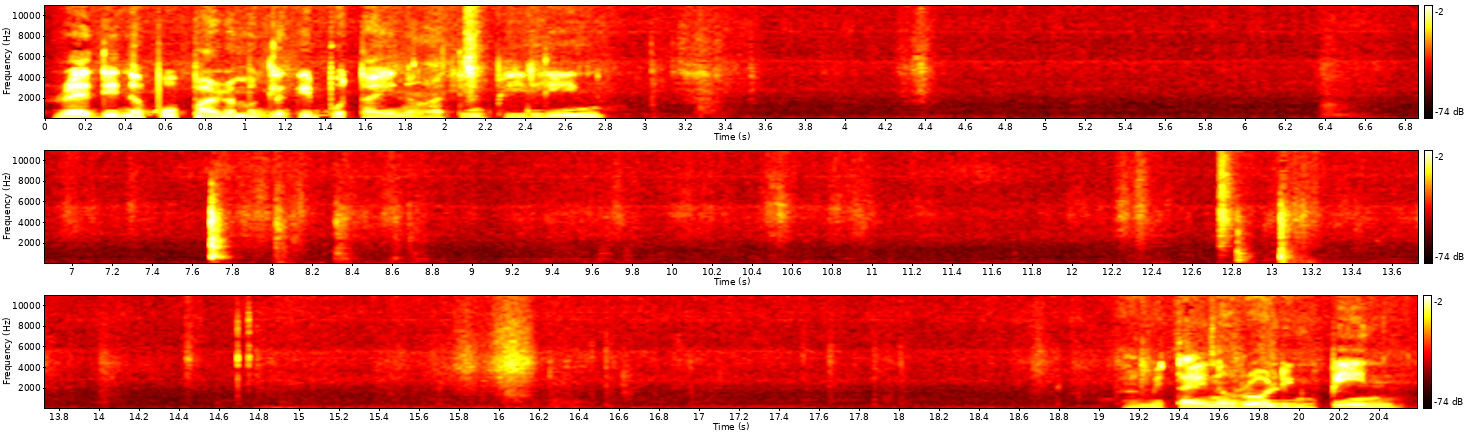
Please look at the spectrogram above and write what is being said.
Ready na po para maglagay po tayo ng ating filling. Gamit tayo ng rolling pin.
